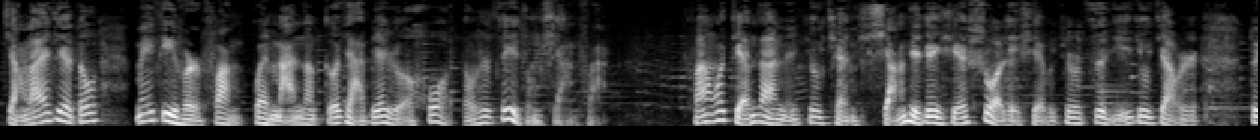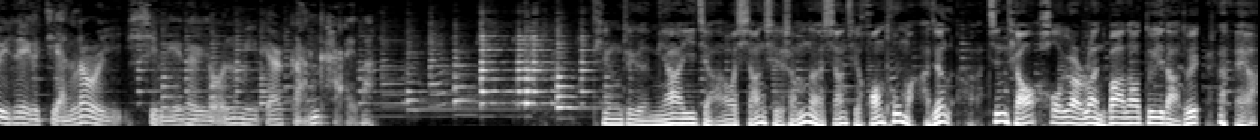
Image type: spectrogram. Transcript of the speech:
将来这都。没地方放，怪满的，搁家别惹祸，都是这种想法。反正我简单的就先想起这些，说这些吧，就是自己就觉着对这个捡漏心里头有那么一点感慨吧。听这个米阿姨讲，我想起什么呢？想起黄土马去了啊！金条后院乱七八糟堆一大堆，哎呀，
